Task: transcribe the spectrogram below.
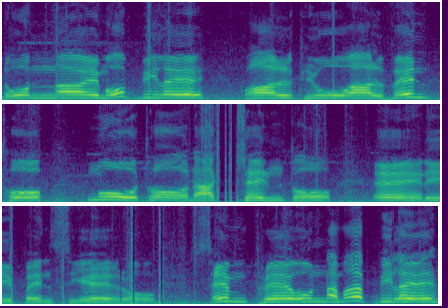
La donna è mobile, qual più al vento, muto d'accento e di pensiero, sempre un amabile,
